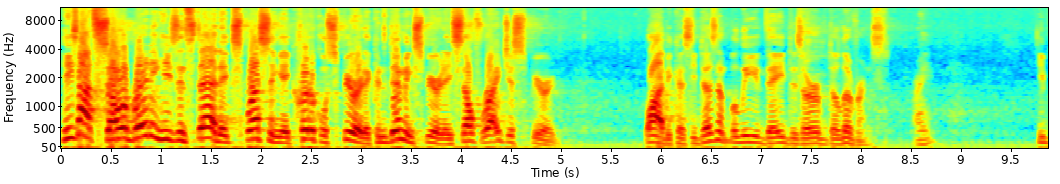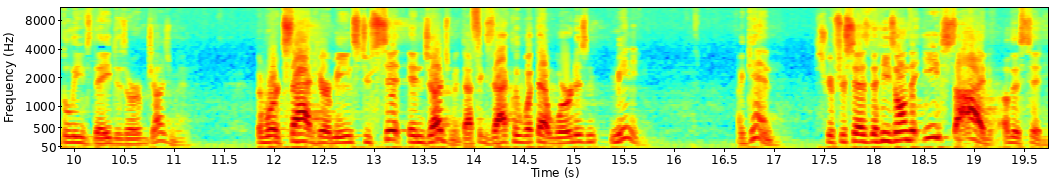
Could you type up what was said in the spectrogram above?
He's not celebrating, he's instead expressing a critical spirit, a condemning spirit, a self righteous spirit. Why? Because he doesn't believe they deserve deliverance, right? He believes they deserve judgment. The word sat here means to sit in judgment. That's exactly what that word is meaning. Again, Scripture says that he's on the east side of the city.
